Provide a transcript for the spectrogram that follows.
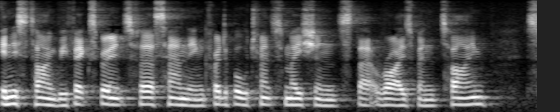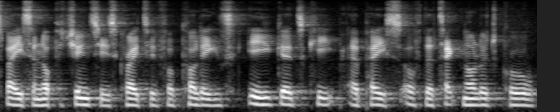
In this time, we've experienced firsthand the incredible transformations that arise when time, space and opportunities created for colleagues eager to keep a pace of the technological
